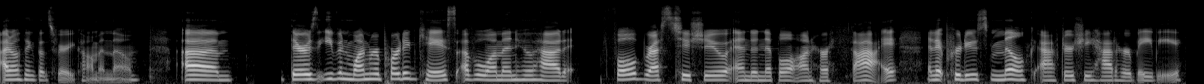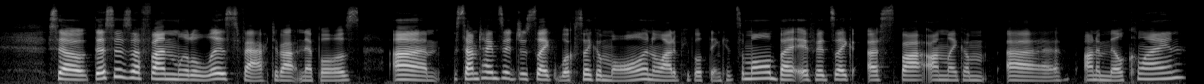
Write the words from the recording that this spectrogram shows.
I don't think that's very common though. Um, there's even one reported case of a woman who had full breast tissue and a nipple on her thigh, and it produced milk after she had her baby. So this is a fun little Liz fact about nipples. Um, sometimes it just like looks like a mole, and a lot of people think it's a mole. But if it's like a spot on like a uh on a milk line,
